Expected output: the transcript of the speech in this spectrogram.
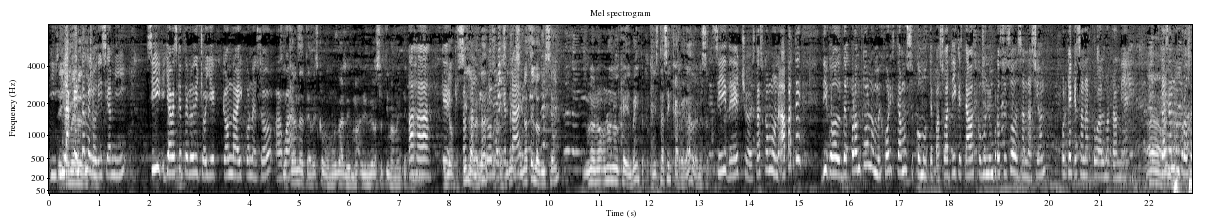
Y, Sí, y ya la me gente me lo dice a mí Sí, ya ves que te lo he dicho, oye, ¿qué onda ahí con eso? Sí, Agua. ¿qué onda? Te ves como muy malvibroso últimamente. con- Ajá, que- Y yo, que sí, la verdad, porque ¿qué si no, si no te lo dicen, uno no, uno no cae el 20, porque estás encarrerado en eso. Sí, de hecho, estás como, aparte, digo, de pronto a lo mejor estamos como te pasó a ti, que estabas como en un proceso de sanación, porque hay que sanar tu alma también. Ah, estás bueno. en un proceso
